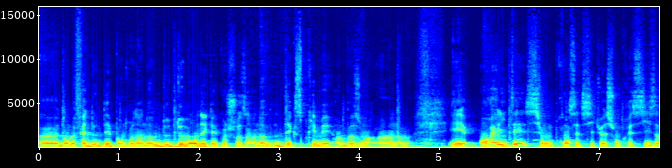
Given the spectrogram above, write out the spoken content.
euh, dans le fait de dépendre d'un homme, de demander quelque chose à un homme, d'exprimer un besoin à un homme. Et en réalité, si on prend cette situation précise,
